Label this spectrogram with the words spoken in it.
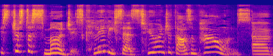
It's just a smudge. It clearly says two hundred thousand pounds. Uh,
